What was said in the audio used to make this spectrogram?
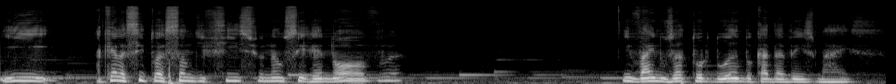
E aquela situação difícil não se renova e vai nos atordoando cada vez mais.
